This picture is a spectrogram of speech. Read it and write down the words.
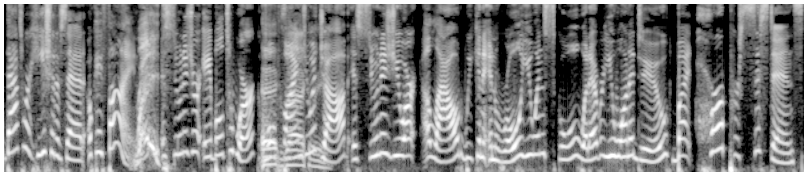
that's where he should have said, okay, fine. Right. As soon as you're able to work, we'll find you a job. As soon as you are allowed, we can enroll you in school, whatever you want to do. But her persistence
